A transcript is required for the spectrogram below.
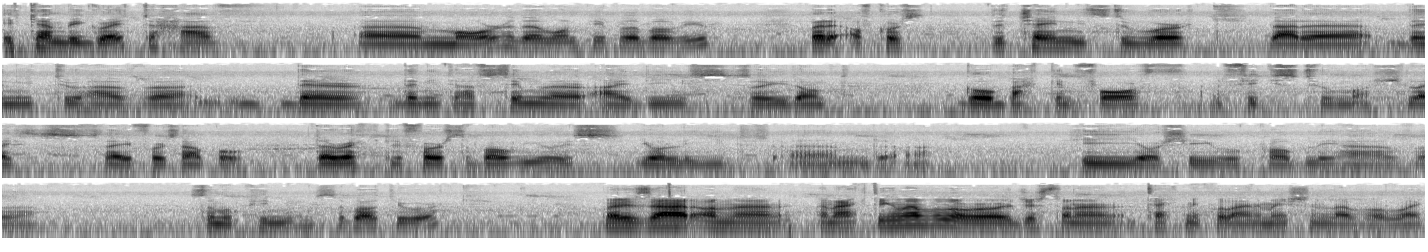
it can be great to have uh, more than one people above you, but of course the chain needs to work. That uh, they need to have uh, their they need to have similar IDs, so you don't go back and forth and fix too much. Like say, for example, directly first above you is your lead, and uh, he or she will probably have uh, some opinions about your work. But is that on a, an acting level or just on a technical animation level? Like,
